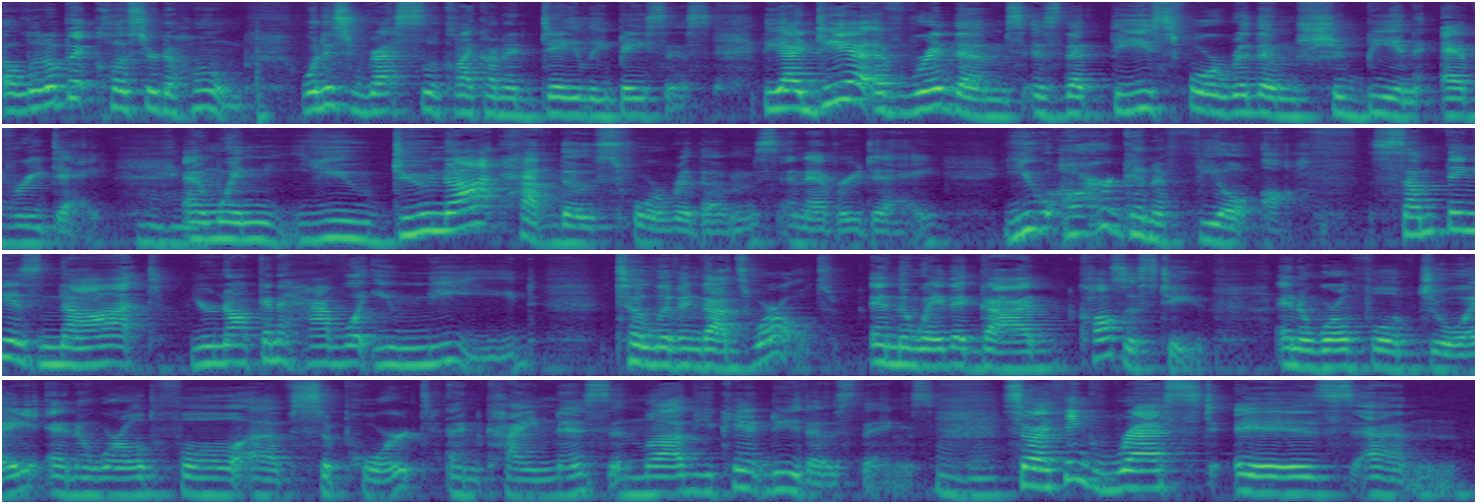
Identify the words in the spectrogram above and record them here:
a little bit closer to home. What does rest look like on a daily basis? The idea of rhythms is that these four rhythms should be in every day. Mm-hmm. And when you do not have those four rhythms in every day, you are going to feel off. Something is not, you're not going to have what you need to live in God's world in the way that God calls us to in a world full of joy and a world full of support and kindness and love you can't do those things mm-hmm. so i think rest is um,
